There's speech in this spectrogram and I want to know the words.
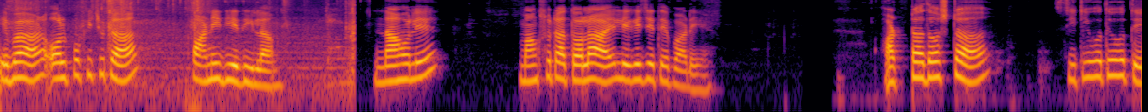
এবার অল্প কিছুটা পানি দিয়ে দিলাম। না হলে মাংসটা তলায় লেগে যেতে পারে। আটটা দশটা সিটি হতে হতে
